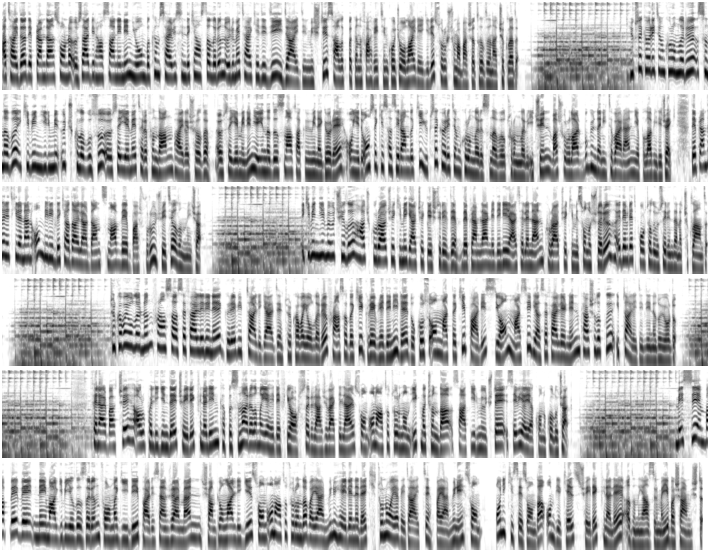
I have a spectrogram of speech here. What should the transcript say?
Hatay'da depremden sonra özel bir hastanenin yoğun bakım servisindeki hastaların ölüme terk edildiği iddia edilmişti. Sağlık Bakanı Fahrettin Koca olayla ilgili soruşturma başlatıldığını açıkladı. Yükseköğretim Kurumları sınavı 2023 kılavuzu ÖSYM tarafından paylaşıldı. ÖSYM'nin yayınladığı sınav takvimine göre 17-18 Haziran'daki Yükseköğretim Kurumları sınavı oturumları için başvurular bugünden itibaren yapılabilecek. Depremden etkilenen 11 ildeki adaylardan sınav ve başvuru ücreti alınmayacak. 2023 yılı hac kura çekimi gerçekleştirildi. Depremler nedeniyle ertelenen kura çekimi sonuçları E-Devlet portalı üzerinden açıklandı. Türk Hava Yolları'nın Fransa seferlerine grev iptali geldi. Türk Hava Yolları Fransa'daki grev nedeniyle 9-10 Mart'taki Paris, Lyon, Marsilya seferlerinin karşılıklı iptal edildiğini duyurdu. Fenerbahçe Avrupa Ligi'nde çeyrek finalin kapısını aralamayı hedefliyor. Sarı lacivertliler son 16 turunun ilk maçında saat 23'te Sevilla'ya konuk olacak. Messi, Mbappe ve Neymar gibi yıldızların forma giydiği Paris Saint Germain Şampiyonlar Ligi son 16 turunda Bayern Münih'e elenerek turnuvaya veda etti. Bayern Münih son 12 sezonda 11 kez çeyrek finale adını yazdırmayı başarmıştı.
